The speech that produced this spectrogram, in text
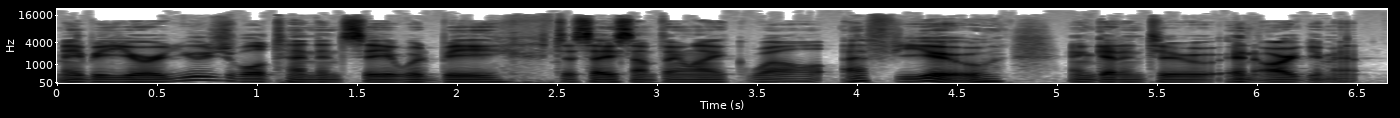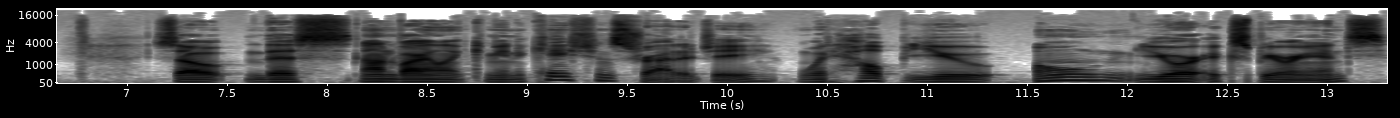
Maybe your usual tendency would be to say something like, well, F you, and get into an argument. So, this nonviolent communication strategy would help you own your experience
